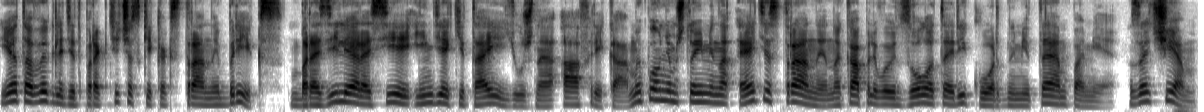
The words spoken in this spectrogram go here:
И это выглядит практически как страны БРИКС. Бразилия, Россия, Индия, Китай и Южная Африка. Мы помним, что именно эти страны накапливают золото рекордными темпами. Зачем?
